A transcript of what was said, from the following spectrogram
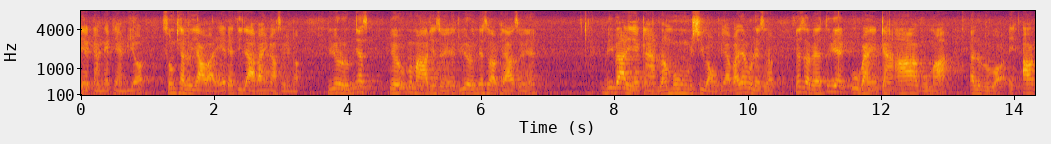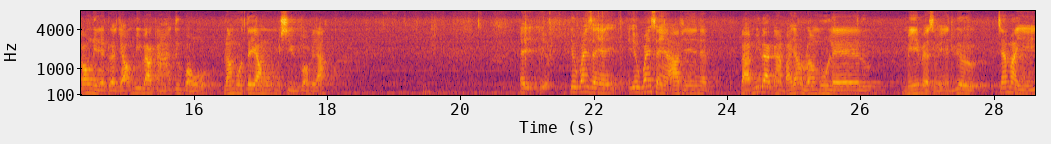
ရဲ့ကံနဲ့ပြန်ပြီးတော့ဆုံးဖြတ်လို့ရပါတယ်တဲ့တိလာပိုင်းမှာဆိုရင်တော့ ဒီလိုလိုမြတ်ဒီလိုဥပမာအဖြစ်ဆိုရင်ဒီလိုလိုမြတ်စွာဘုရားဆိုရင်မိဘရဲ့ကံလွန်မိုးမှုမရှိပါဘူးဘုရားဘာကြောင့်မို့လဲဆိုတော့မြတ်စွာဘုရားသူ့ရဲ့ကိုယ်ပိုင်ကံအားကိုမှအဲ့လိုမျိုးပေါ့အားကောင်းနေတဲ့အတွက်ကြောင့်မိဘကံကသူ့ဘောကိုလွန်မိုးတက်ရောက်မှုမရှိဘူးပေါ့ဗျာအဲရုပ်ပိုင်းဆိုင်ရာရုပ်ပိုင်းဆိုင်ရာအဖြစ်နဲ့ဗာမိဘကံဘာကြောင့်လွမ်းမိုးလဲလို့မေးမယ်ဆိုရင်ဒီလိုကျမ်းမာရေး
